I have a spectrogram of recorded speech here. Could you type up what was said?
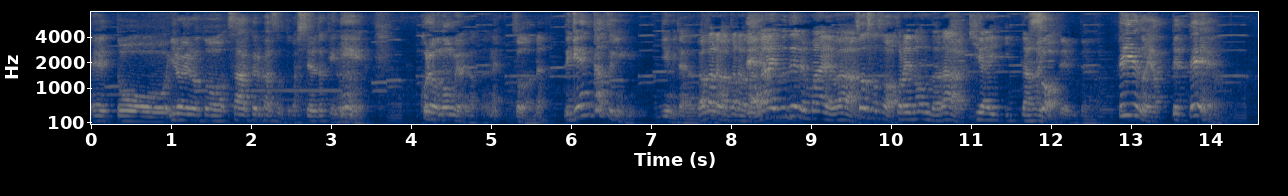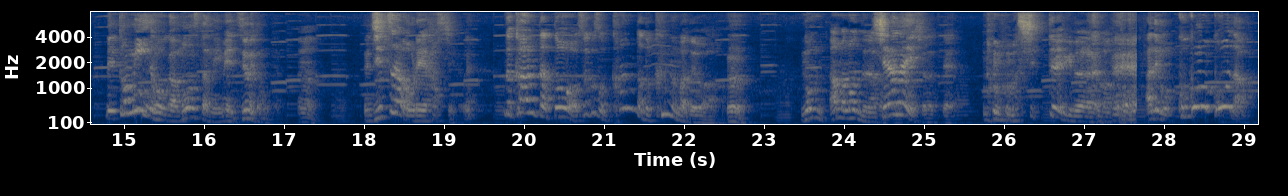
えー、っといろいろとサークル活動とかしてる時に、うん。これを飲むようになったよね。そうだね。で験担ぎみたいなのがわかるわかるわかる。でライブ出る前はそうそうそう。これ飲んだら気合い一旦入ってみたいな。っていうのをやってて、でトミーの方がモンスターのイメージ強いと思うんだよ。うん。で実は俺発信だね。でカンタとそれこそカンタと組むまではう飲んあんま飲んでなかった。知らないでしょだって。まあ知ってはいるけどだからその あでもここもこうだわ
